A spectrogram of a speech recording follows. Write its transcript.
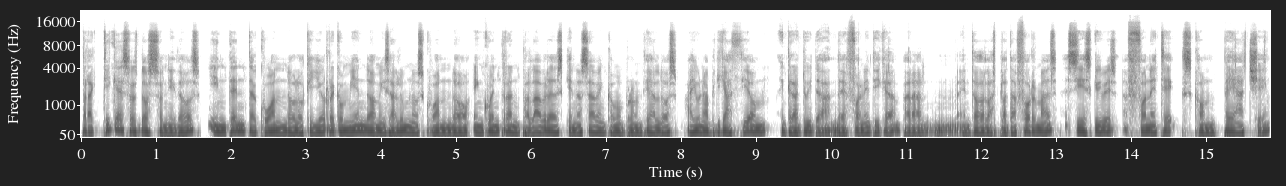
Practica esos dos sonidos. Intenta cuando lo que yo recomiendo a mis alumnos cuando encuentran palabras que no saben cómo pronunciarlos. Hay una aplicación gratuita de fonética para mm, en todas las plataformas. Si escribes phonetics con PH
